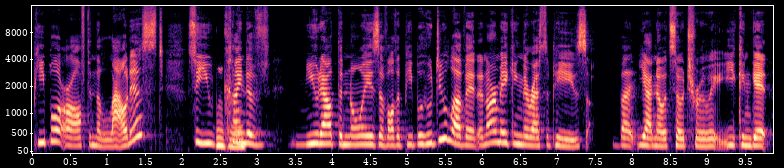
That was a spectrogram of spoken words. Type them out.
people are often the loudest. So you mm-hmm. kind of mute out the noise of all the people who do love it and are making the recipes. But yeah, no, it's so true. You can get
